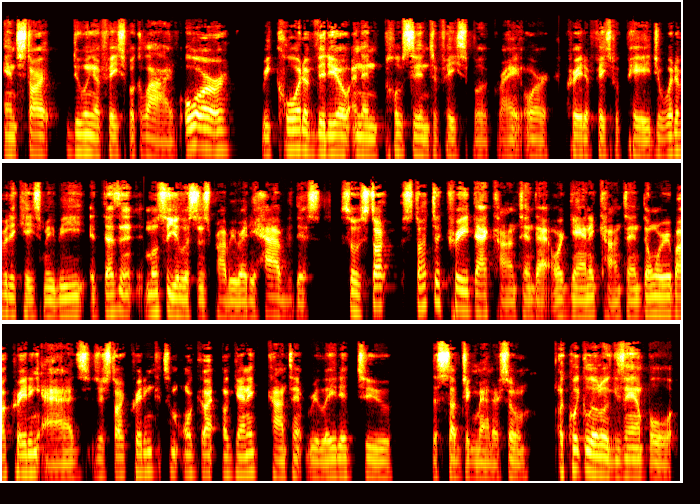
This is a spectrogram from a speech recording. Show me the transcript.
and start doing a Facebook live or record a video and then post it into Facebook, right? Or create a Facebook page or whatever the case may be. It doesn't, most of your listeners probably already have this. So start, start to create that content, that organic content. Don't worry about creating ads. Just start creating some orga- organic content related to the subject matter. So a quick little example.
